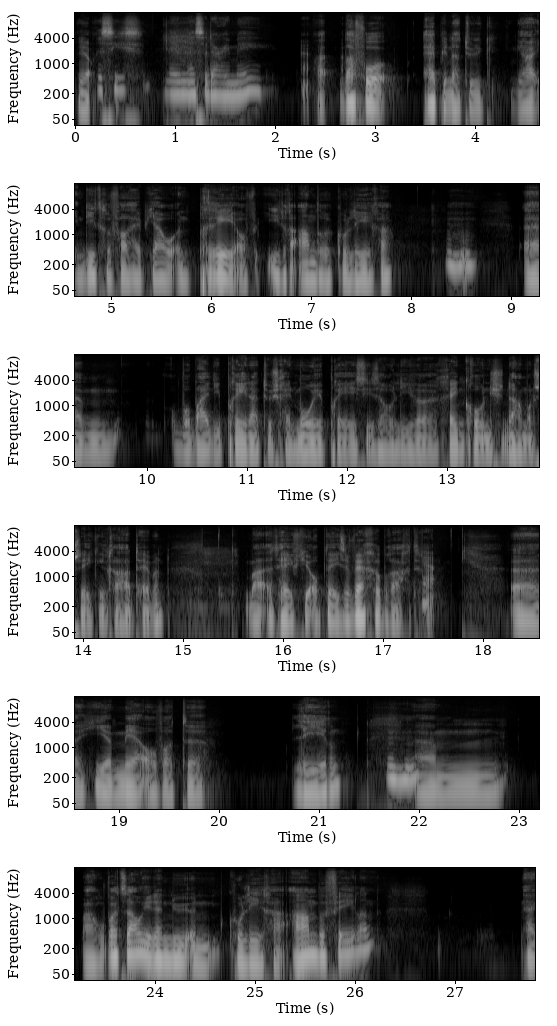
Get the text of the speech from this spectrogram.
ja. Precies, neem mensen daarin mee. Maar daarvoor heb je natuurlijk, ja, in dit geval heb jou een pre of iedere andere collega. Mhm. Ehm, waarbij die pre natuurlijk geen mooie pre is. Die zou liever geen chronische darmontsteking gehad hebben. Maar het heeft je op deze weg gebracht. Ja. Eh, hier meer over te leren. Mhm. Ehm, maar wat zou je dan nu een collega aanbevelen? Ja,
